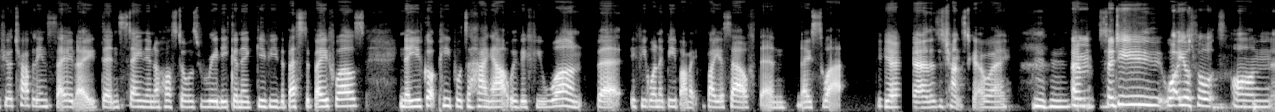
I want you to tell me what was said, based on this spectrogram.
If you're traveling solo, then staying in a hostel is really going to give you the best of both worlds. You know, you've got people to hang out with if you want, but if you want to be by by yourself, then no sweat. yeah, yeah, there's a chance to get away. Mm-hmm. Um, so do you? What are your thoughts on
